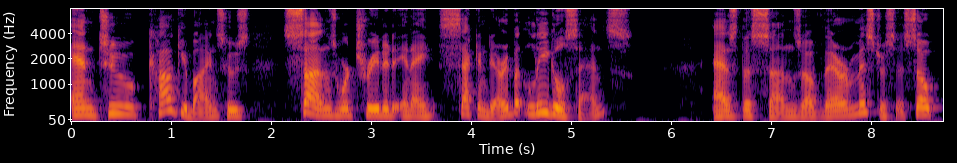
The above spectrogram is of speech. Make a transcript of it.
and two concubines whose sons were treated in a secondary but legal sense as the sons of their mistresses. So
